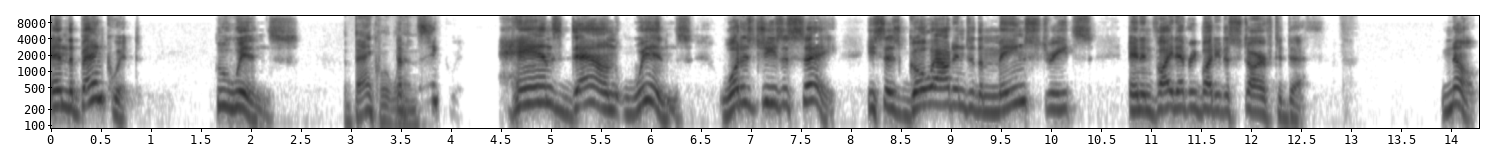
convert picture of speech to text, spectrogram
and the banquet, who wins? the banquet The wins. banquet, hands down, wins. What does Jesus say? He says, Go out into the main streets and invite everybody to starve to death. No,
